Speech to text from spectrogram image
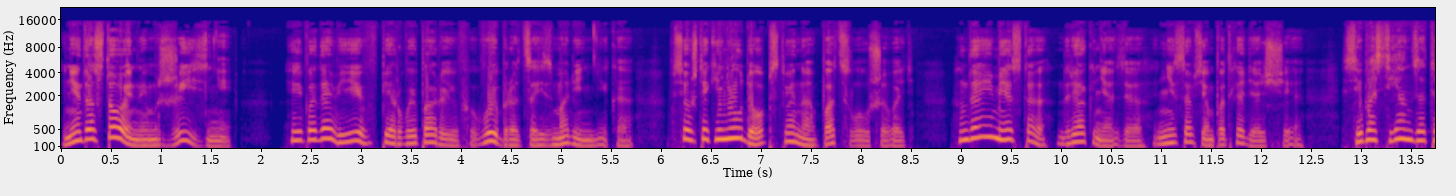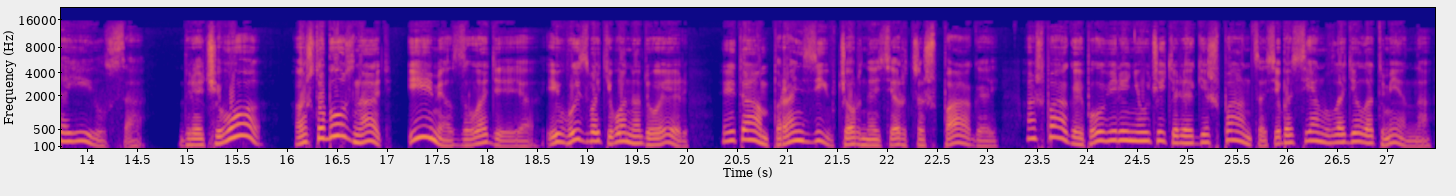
недостойным жизни. И подавив первый порыв выбраться из Маринника, все ж таки неудобственно подслушивать. Да и место для князя не совсем подходящее. Себастьян затаился. Для чего? А чтобы узнать имя злодея и вызвать его на дуэль, и там, пронзив черное сердце шпагой, а шпагой, по уверению учителя Гешпанца, Себастьян владел отменно,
